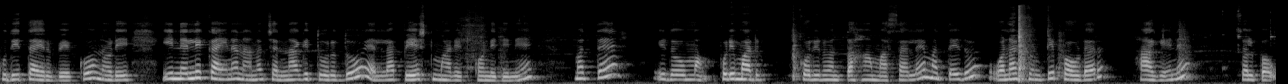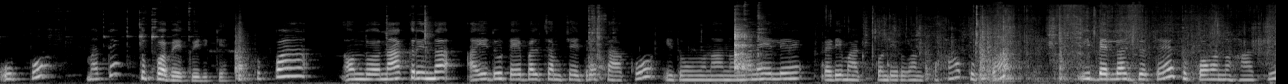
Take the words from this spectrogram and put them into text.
ಕುದೀತಾ ಇರಬೇಕು. ನೋಡಿ, ಈ ನೆಲ್ಲಿಕಾಯಿನ ನಾನು ಚೆನ್ನಾಗಿ ತುರಿದು ಎಲ್ಲ ಪೇಸ್ಟ್ ಮಾಡಿ ಇಟ್ಕೊಂಡಿದ್ದೀನಿ ಮತ್ತು ಇದು ಮ, ಪುಡಿ ಮಾಡಿಕೊಂಡಿರುವಂತಹ ಮಸಾಲೆ, ಮತ್ತು ಇದು ಒಣ ಶುಂಠಿ ಪೌಡರ್ ಹಾಗೆಯೇ ಸ್ವಲ್ಪ ಉಪ್ಪು, ಮತ್ತು ತುಪ್ಪ ಬೇಕು ಇದಕ್ಕೆ. ತುಪ್ಪ ಒಂದು ನಾಲ್ಕರಿಂದ ಐದು ಟೇಬಲ್ ಚಮಚ ಇದ್ದರೆ ಸಾಕು. ಇದು ನಾನು ಮನೆಯಲ್ಲೇ ರೆಡಿ ಮಾಡಿಕೊಂಡಿರುವಂತಹ ತುಪ್ಪ. ಈ ಬೆಲ್ಲದ ಜೊತೆ ತುಪ್ಪವನ್ನು ಹಾಕಿ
